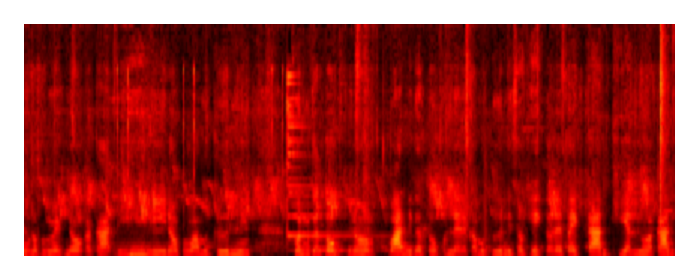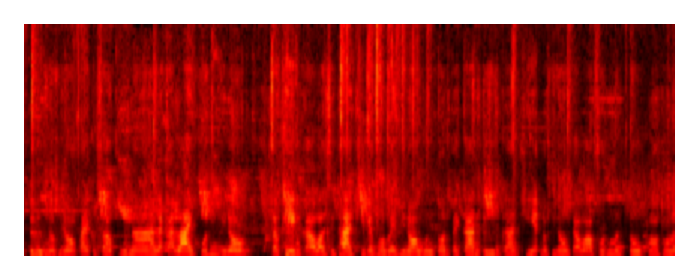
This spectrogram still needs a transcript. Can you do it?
ๆเนาะพ่อแม่พี่น้องอากาศดีดีเนาะเพราะว่าเมื่อคืนนี่ฝนกระตกพี่น้องว่านนี่กระตกอะไรแล้วก็เมื่อคืนนี่สาวเข่งก็ได้ไปก้านเขียดหรือว่าก้านอื่นเนาะพี่น้องไปกับสาวปูนาแล้วก็หลายคนพี่น้องเจ้าเข่งกะว่าสิถ่ายคลิปให้พ่อแม่พี่น้องเบิ่งตอนไปก้ารอื่นก้ารเขียนเนาะพี่น้องแต่ว่าฝนมันตกเนาะโทร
